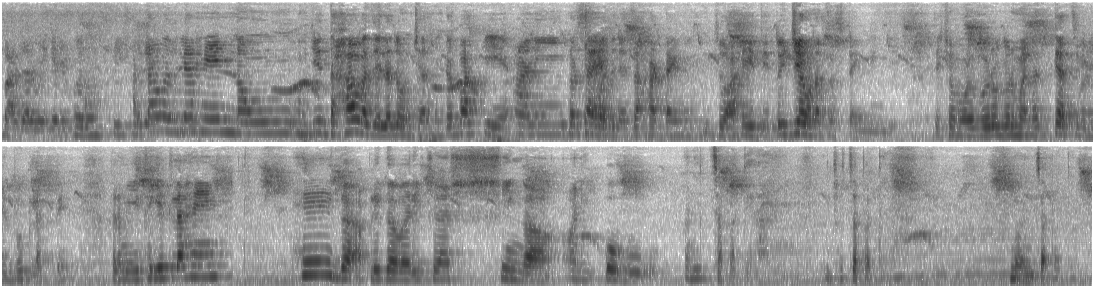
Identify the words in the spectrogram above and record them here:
बाजार वगैरे भरून फ्रीजमध्ये आता वाजले आहे नऊ म्हणजे दहा वाजायला दोन चार मिनटं बाकी आहे. आणि कसं आहे वाजण्याचा हा टायमिंग जो आहे ते तो जेवणाचाच टायमिंग आहे. त्याच्यामुळे बरोबर मला त्याच वेळेत भूक लागते. तर मी इथे घेतलं आहे हे ग आपले गवारीच्या शेंगा आणि कोबू आणि चपात्या. म्हणजे चपात्या. दोन चपात्या.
